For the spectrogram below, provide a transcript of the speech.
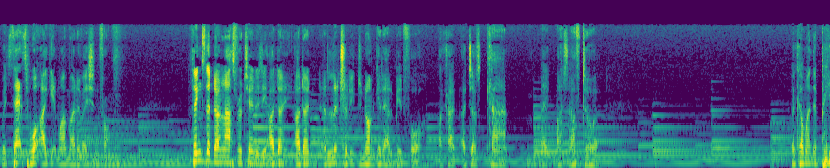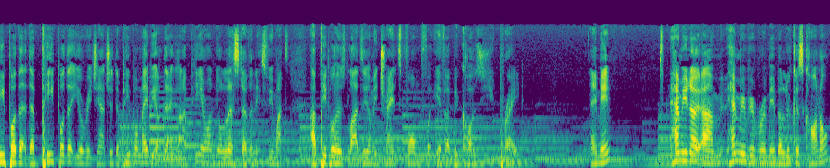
Which that's what I get my motivation from. Things that don't last for eternity, I don't, I don't, I literally do not get out of bed for. Like I, I just can't make myself do it. But come on, the people that the people that you're reaching out to, the people maybe that are going to appear on your list over the next few months, are people whose lives are going to be transformed forever because you prayed. Amen. How many you know? Um, how many of you remember Lucas Connell?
